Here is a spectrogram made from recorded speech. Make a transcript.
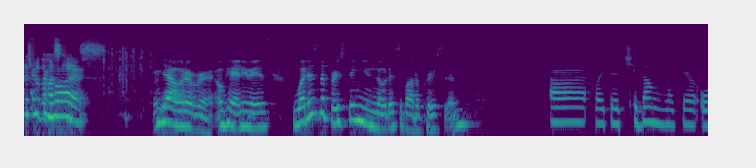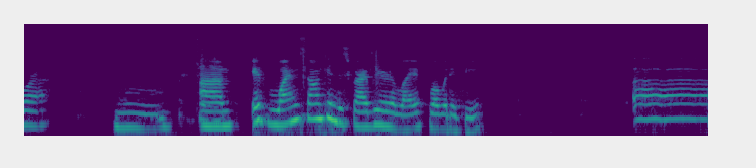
It's I for the forgot. Huskies. yeah, Yeah. whatever. Okay, anyways, what is the first thing you notice about a person? Uh, like their chidang, like their aura. Hmm. I feel that. Um, if one song can describe your life, what would it be? Uh,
